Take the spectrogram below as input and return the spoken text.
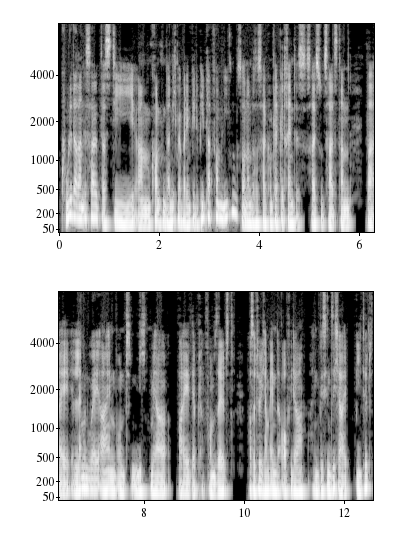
Coole daran ist halt, dass die ähm, Konten dann nicht mehr bei den P2P-Plattformen liegen, sondern dass es halt komplett getrennt ist. Das heißt, du zahlst dann bei Lemonway ein und nicht mehr bei der Plattform selbst was natürlich am Ende auch wieder ein bisschen Sicherheit bietet,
